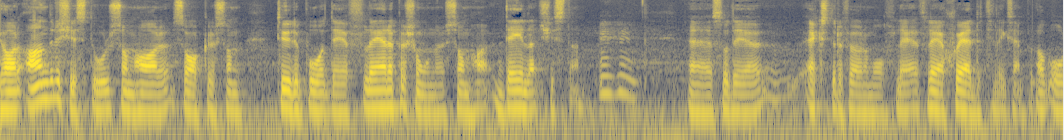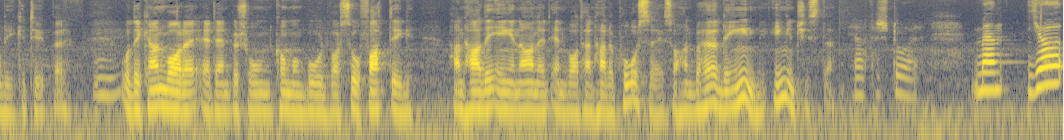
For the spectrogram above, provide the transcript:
har andra kistor som har saker som tyder på att det är flera personer som har delat kistan. Mm. Eh, så det är extra föremål, fler, fler sked till exempel av olika typer. Mm. Och det kan vara att en person kom ombord var så fattig han hade ingen annat än vad han hade på sig så han behövde ingen, ingen kista. Jag förstår. Men jag,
